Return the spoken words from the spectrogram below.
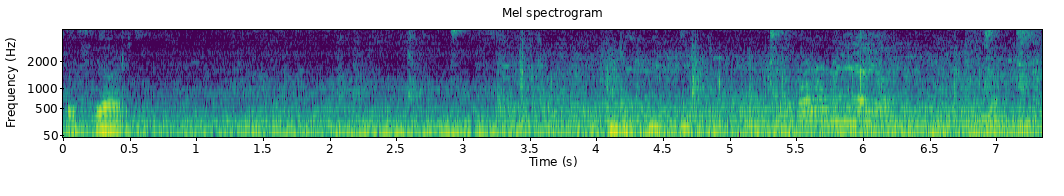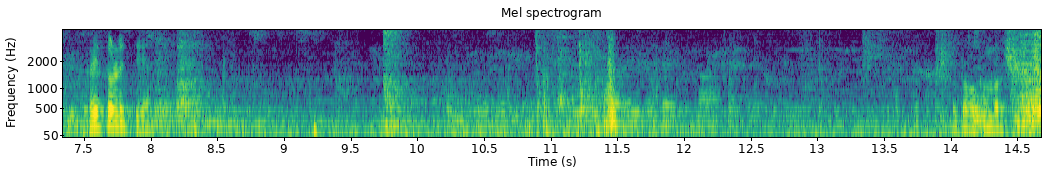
ಸಸ್ಯಾಹಾರಿ ಕೈ ತೊಳಿತೀಯ ತೊಗೊಂಬರ್ತೀನಿ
